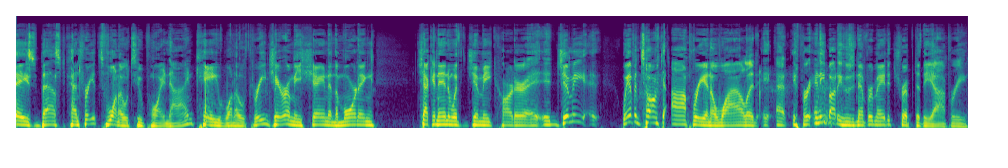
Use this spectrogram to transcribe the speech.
Day's best country. It's 102.9 K103. Jeremy Shane in the morning, checking in with Jimmy Carter. Uh, Jimmy, uh, we haven't talked to Opry in a while. Uh, for anybody who's never made a trip to the Opry,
